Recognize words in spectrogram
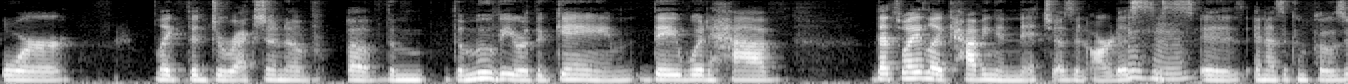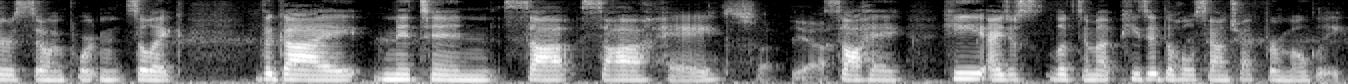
or like the direction of of the the movie or the game, they would have that's why like having a niche as an artist is, mm-hmm. is and as a composer is so important. So like the guy Nitin Sa Sahe so, yeah Sahe, he I just looked him up. He did the whole soundtrack for Mowgli.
